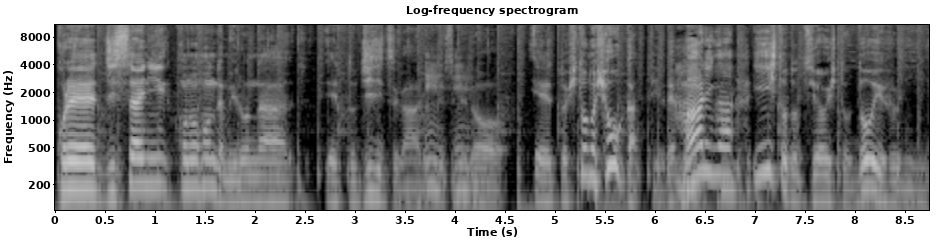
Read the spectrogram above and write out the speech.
これ実際にこの本でもいろんな、えっと、事実があるんですけど、えっと、人の評価っていうね、はい周りがい。い人と強い人どういうふうに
